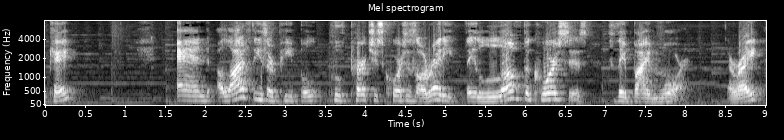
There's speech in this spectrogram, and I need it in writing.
okay? And a lot of these are people who've purchased courses already. They love the courses, so they buy more. All right?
